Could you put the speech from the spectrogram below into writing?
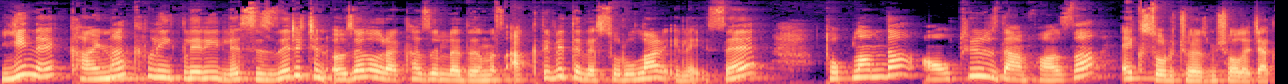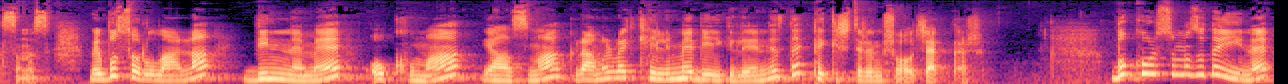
Yine kaynak linkleriyle sizler için özel olarak hazırladığımız aktivite ve sorular ile ise Toplamda 600'den fazla ek soru çözmüş olacaksınız. Ve bu sorularla dinleme, okuma, yazma, gramer ve kelime bilgileriniz de pekiştirilmiş olacaktır. Bu kursumuzu da yine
